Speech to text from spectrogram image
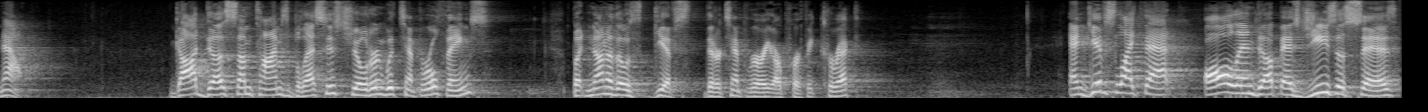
Now, God does sometimes bless his children with temporal things, but none of those gifts that are temporary are perfect, correct? And gifts like that all end up, as Jesus says,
